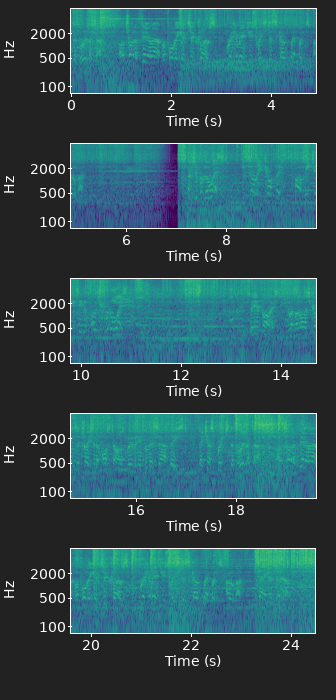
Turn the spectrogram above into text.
The perimeter. I'll try to thin them out before they get too close. Recommend you switch to scope weapons. Over. Approaching from the west. Solid, copy. RPG team approaching from the west. Be advised, you have a large concentration of hostiles moving in from the southeast. They just breached the perimeter. I'll try to thin them out before they get too close. Recommend you switch to scope weapons. Over. Tango down.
